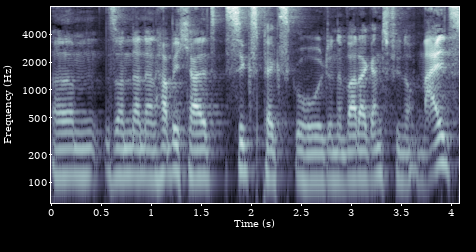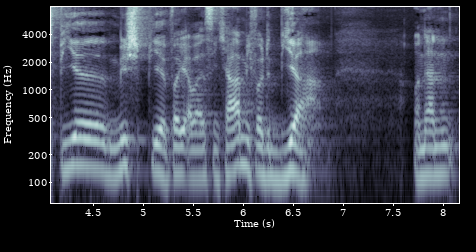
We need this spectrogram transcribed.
ähm, sondern dann habe ich halt Sixpacks geholt und dann war da ganz viel noch Malzbier, Mischbier, wollte ich aber alles nicht haben, ich wollte Bier haben. Und dann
